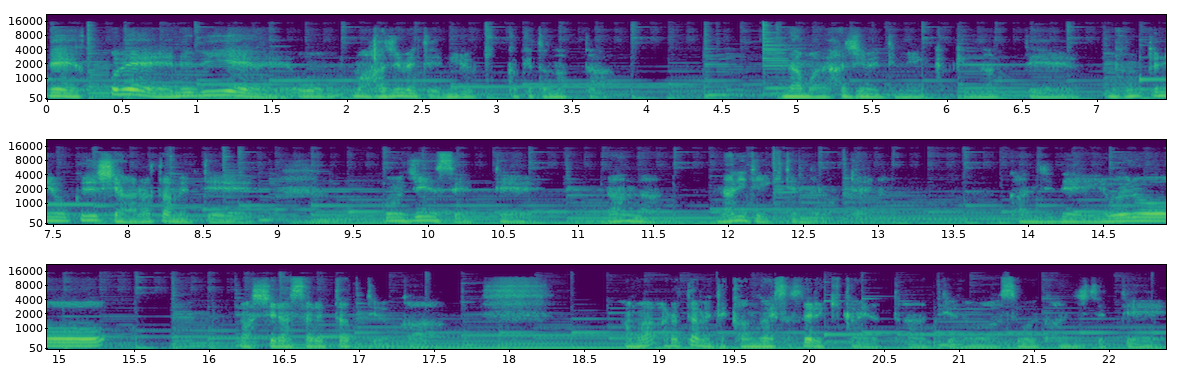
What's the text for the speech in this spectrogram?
で、ここで NBA を、まあ、初めて見るきっかけとなった、生で初めて見るきっかけになって、本当に僕自身改めて、この人生って何なん何で生きてんだろうみたいな感じで、いろいろ、知らされたっていうか、改めて考えさせる機会だったなっていうのはすごい感じてて、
